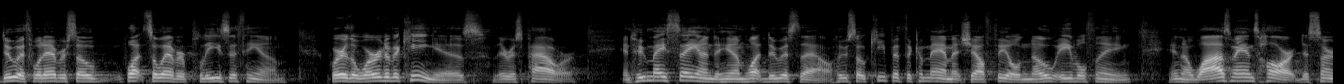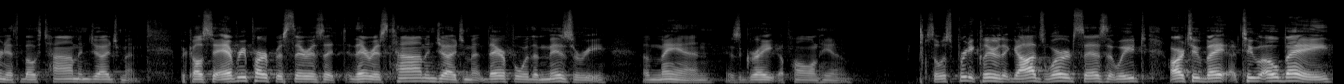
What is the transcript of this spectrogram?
doeth whatever so whatsoever pleaseth him. Where the word of a king is, there is power. And who may say unto him, What doest thou? Whoso keepeth the commandment shall feel no evil thing. And a wise man's heart discerneth both time and judgment. Because to every purpose there is, a, there is time and judgment. Therefore, the misery of man is great upon him. So it's pretty clear that God's word says that we are to obey, to obey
